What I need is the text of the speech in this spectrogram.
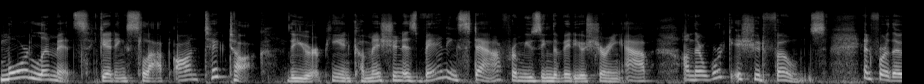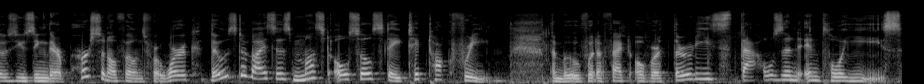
More limits getting slapped on TikTok. The European Commission is banning staff from using the video sharing app on their work issued phones. And for those using their personal phones for work, those devices must also stay TikTok free. The move would affect over 30,000 employees.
